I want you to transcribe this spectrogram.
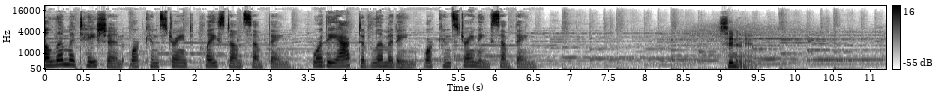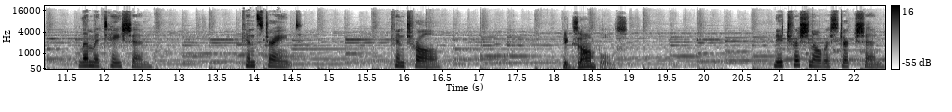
A limitation or constraint placed on something, or the act of limiting or constraining something. Synonym. Limitation. Constraint. Control. Examples. Nutritional restriction.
